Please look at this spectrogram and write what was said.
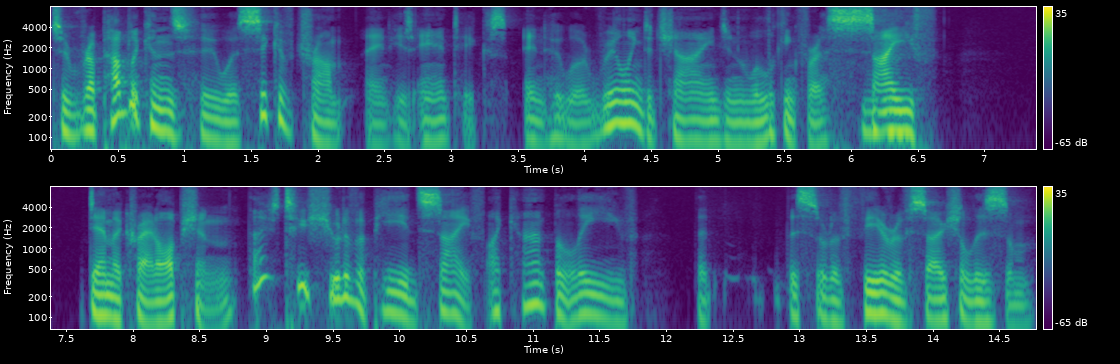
to Republicans who were sick of Trump and his antics and who were willing to change and were looking for a safe Democrat option. Those two should have appeared safe. I can't believe that this sort of fear of socialism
